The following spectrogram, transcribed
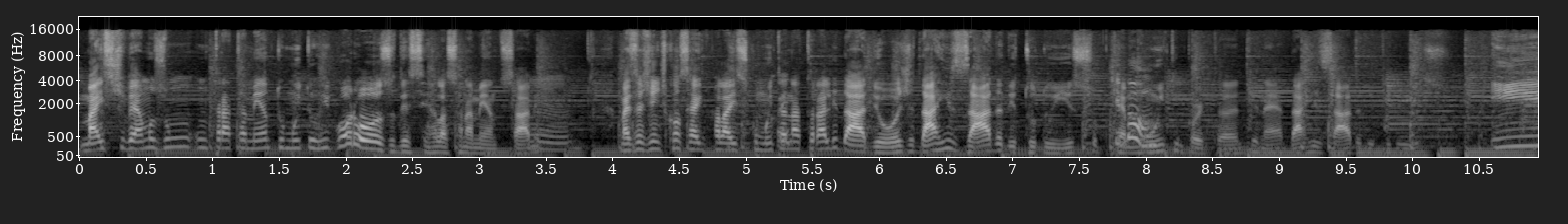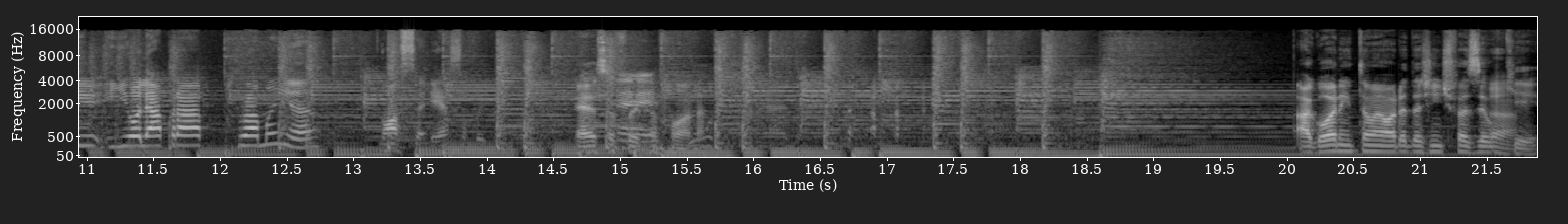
Mas tivemos um, um tratamento muito rigoroso desse relacionamento, sabe? Hum. Mas a gente consegue falar isso com muita naturalidade hoje, dar risada de tudo isso, porque Que é bom. muito importante, né? Dar risada de tudo isso. E, e olhar pra, amanhã. Nossa, essa foi. Essa foi É. cafona. Agora então é hora da gente fazer Ah. o quê?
